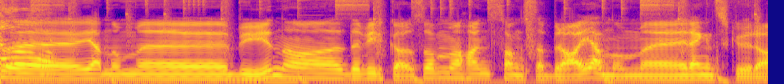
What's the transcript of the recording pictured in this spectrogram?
eh, gjennom uh, byen. Og det virka jo som han sang seg bra gjennom eh, regnskura,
